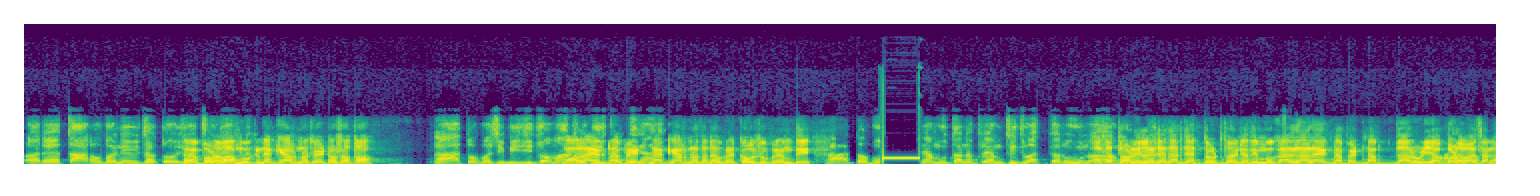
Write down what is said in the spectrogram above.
અરે તારો બનેવી થતો હે ભણવા ચોદ્યા. મૂકને ક્યારનો સોઈટો છો તો? હા તો પછી બીજી તો માં નાલાયક ના પેટના ના. ક્યારનો તને કહું છું પ્રેમથી? હા તો હું તને પ્રેમથી જ વાત કરું હું ને તો તોડી લેજે તાર જાત તૂટતો નથી. મુકાલ નાલાયક ના પેટના દારૂડિયા હા, ભણવા તો ચાલે.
